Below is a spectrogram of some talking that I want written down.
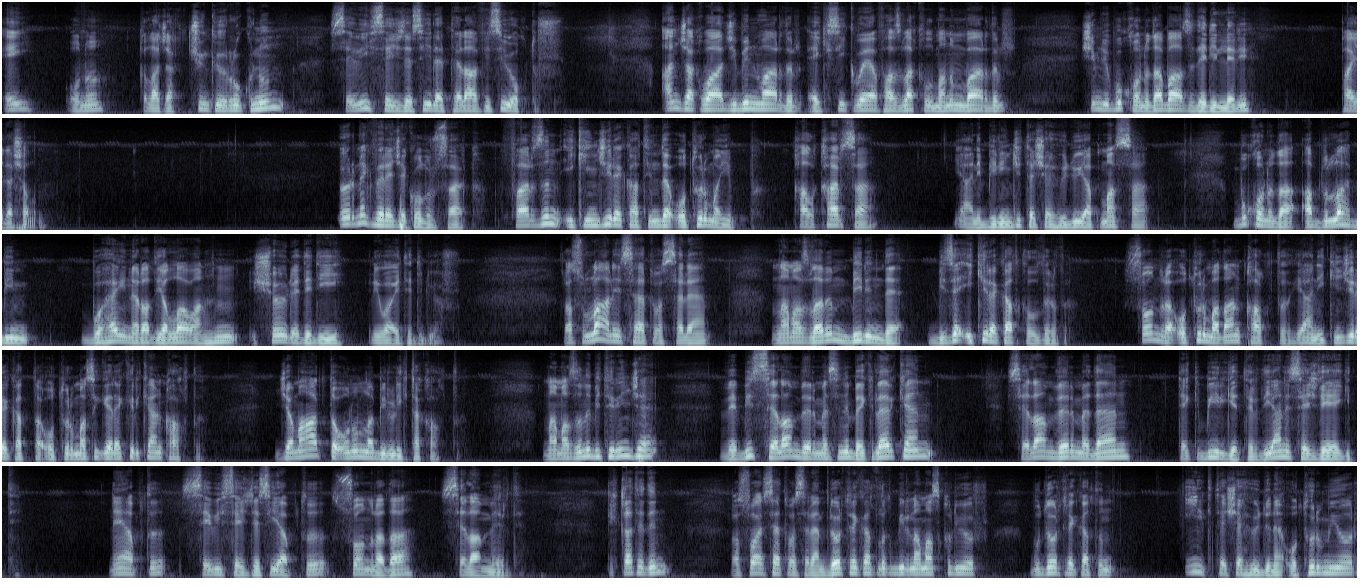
Ey onu kılacak. Çünkü ruknun sevih secdesiyle telafisi yoktur. Ancak vacibin vardır, eksik veya fazla kılmanın vardır. Şimdi bu konuda bazı delilleri paylaşalım. Örnek verecek olursak, farzın ikinci rekatinde oturmayıp kalkarsa, yani birinci teşehhüdü yapmazsa, bu konuda Abdullah bin Buheyne radıyallahu anh'ın şöyle dediği rivayet ediliyor. Resulullah aleyhissalatü vesselam namazların birinde bize iki rekat kıldırdı. Sonra oturmadan kalktı. Yani ikinci rekatta oturması gerekirken kalktı. Cemaat da onunla birlikte kalktı. Namazını bitirince ve biz selam vermesini beklerken selam vermeden tekbir getirdi. Yani secdeye gitti. Ne yaptı? Seviş secdesi yaptı. Sonra da selam verdi. Dikkat edin. Resulullah Aleyhisselatü Vesselam dört rekatlık bir namaz kılıyor. Bu dört rekatın ilk teşehhüdüne oturmuyor.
